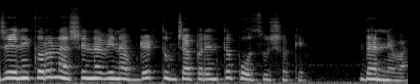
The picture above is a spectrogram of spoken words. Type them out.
जेणेकरून असे नवीन अपडेट तुमच्यापर्यंत पोहोचू शकेल. धन्यवाद.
